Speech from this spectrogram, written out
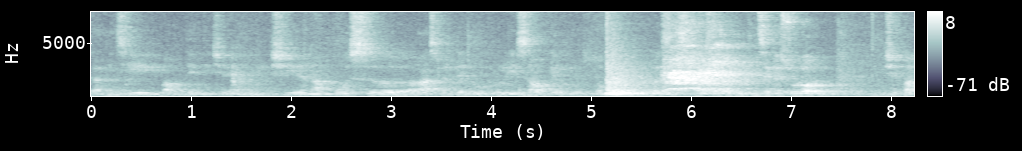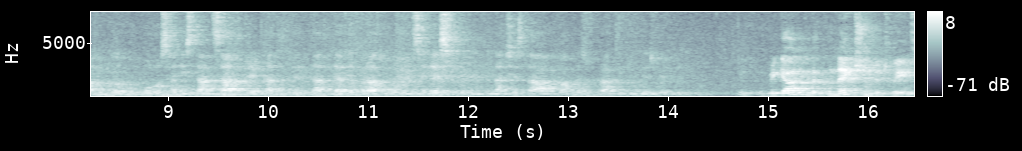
tradiției autentice și în apus uh, astfel de lucruri s-au pierdut tocmai pentru că s-au pierdut înțelesul lor și faptul că poporul s-a distanțat treptat, treptat de adevăratul înțeles, când acesta a căzut practic în dezvoltare. Regarding the connection between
